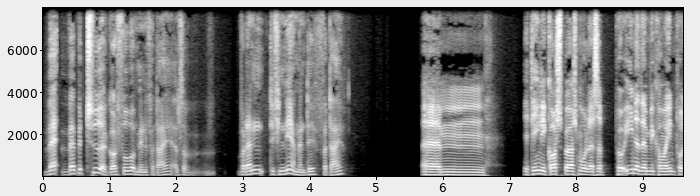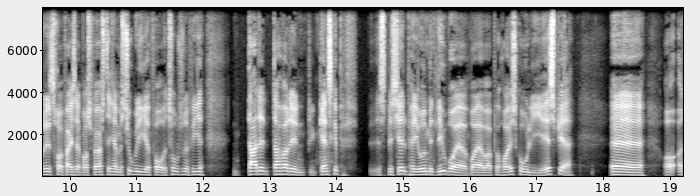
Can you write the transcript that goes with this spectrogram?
Hvad, hvad betyder et godt fodboldminde for dig? Altså, hvordan definerer man det for dig? Øhm, ja, det er egentlig et godt spørgsmål. Altså, på en af dem, vi kommer ind på, det tror jeg faktisk er vores første her med Superliga for 2004, der, er det, der var det en ganske speciel periode i mit liv, hvor jeg, hvor jeg var på højskole i Esbjerg. Øh, og, og,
